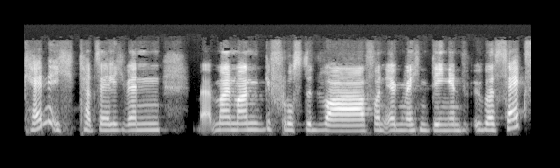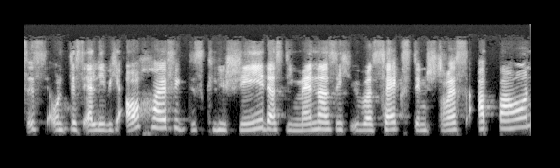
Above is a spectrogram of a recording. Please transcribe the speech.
kenne ich tatsächlich, wenn mein Mann gefrustet war von irgendwelchen Dingen über Sex ist und das erlebe ich auch häufig, das Klischee, dass die Männer sich über Sex den Stress abbauen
